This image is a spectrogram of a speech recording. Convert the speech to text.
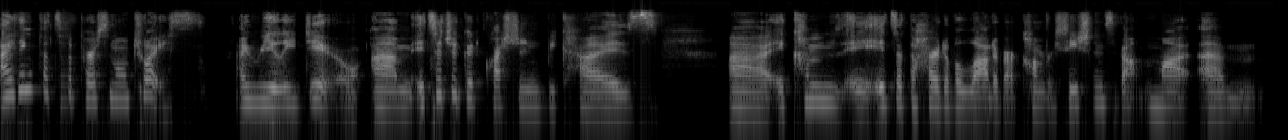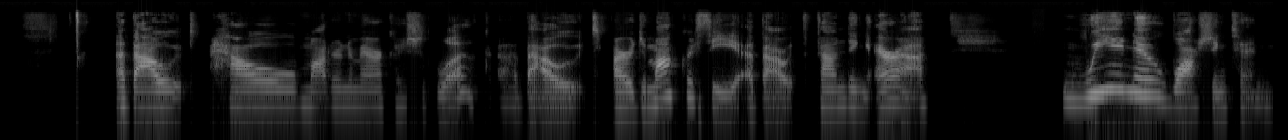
I think that's a personal choice. I really do. Um, it's such a good question because uh, it comes it's at the heart of a lot of our conversations about mo- um, about how modern america should look about our democracy about the founding era. We know washington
